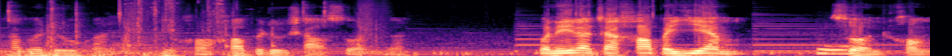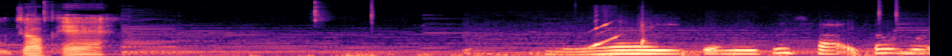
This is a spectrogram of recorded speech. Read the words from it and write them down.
เข้าไปดูก่อนนี่ขอเข้าไปดูชาวสวนก่อน วันนี้เราจะเข้าไปเยี่ยมสวนของเจ้าแพรเลยจะมีผู้ชายเข้ามา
